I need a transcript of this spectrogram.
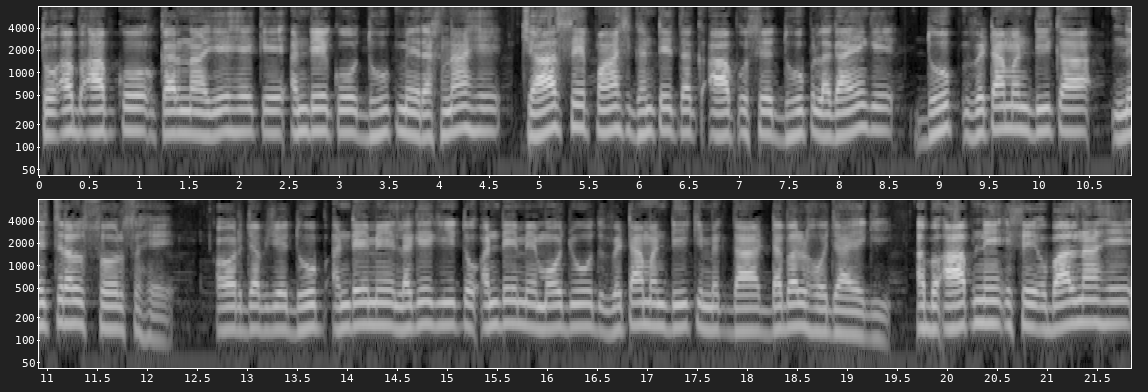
تو اب آپ کو کرنا یہ ہے کہ انڈے کو دھوپ میں رکھنا ہے۔ چار سے پانچ گھنٹے تک آپ اسے دھوپ لگائیں گے۔ دھوپ وٹامن ڈی کا نیچرل سورس ہے۔ اور جب یہ دھوپ انڈے میں لگے گی تو انڈے میں موجود وٹامن ڈی کی مقدار ڈبل ہو جائے گی۔ اب آپ نے اسے ابالنا ہے۔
